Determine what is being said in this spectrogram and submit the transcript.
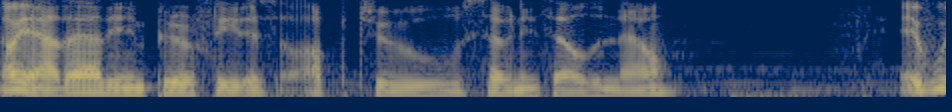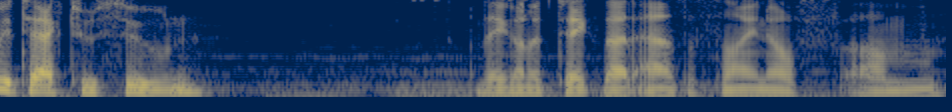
Oh yeah, there the Imperial fleet is up to 70,000 now. If we attack too soon, they're gonna take that as a sign of... Um,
